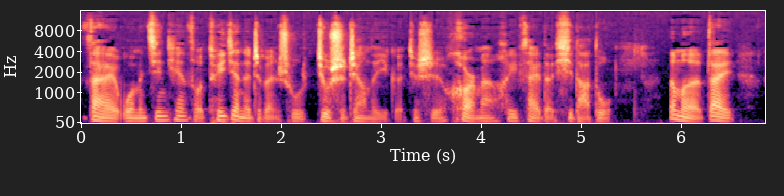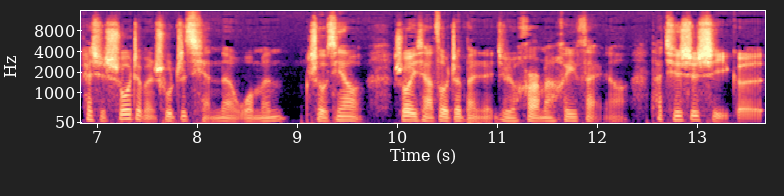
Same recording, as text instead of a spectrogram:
在我们今天所推荐的这本书就是这样的一个，就是赫尔曼·黑塞的《悉达多》。那么，在开始说这本书之前呢，我们首先要说一下作者本人，就是赫尔曼·黑塞啊，他其实是一个。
